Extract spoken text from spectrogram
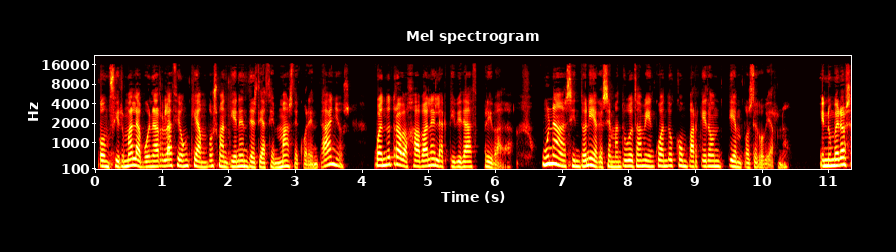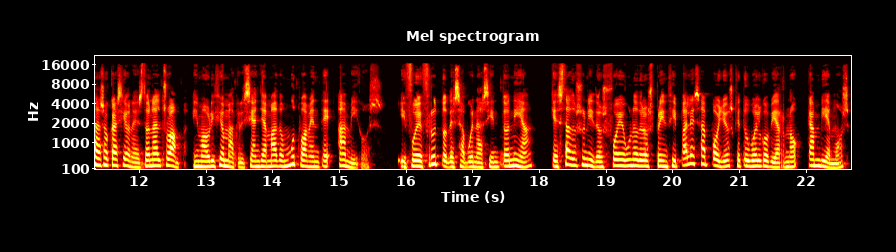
confirma la buena relación que ambos mantienen desde hace más de 40 años, cuando trabajaban en la actividad privada. Una sintonía que se mantuvo también cuando compartieron tiempos de gobierno. En numerosas ocasiones, Donald Trump y Mauricio Macri se han llamado mutuamente amigos, y fue fruto de esa buena sintonía que Estados Unidos fue uno de los principales apoyos que tuvo el gobierno Cambiemos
